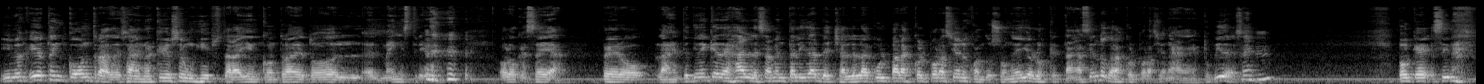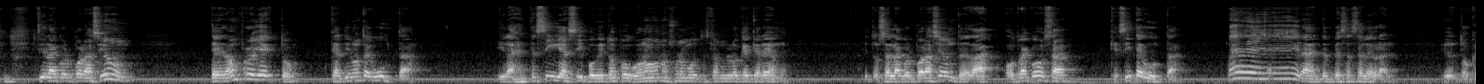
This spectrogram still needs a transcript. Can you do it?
y no es que yo esté en contra de, ¿sabes? No es que yo sea un hipster ahí en contra de todo el, el mainstream o lo que sea. Pero la gente tiene que dejarle esa mentalidad de echarle la culpa a las corporaciones cuando son ellos los que están haciendo que las corporaciones hagan estupideces. Porque si, si la corporación te da un proyecto que a ti no te gusta y la gente sigue así poquito a poco, no, no, eso no me gusta, esto no es lo que queremos. Entonces la corporación te da otra cosa que sí te gusta. ¡Eh! Y la gente empieza a celebrar. Y yo, ok,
